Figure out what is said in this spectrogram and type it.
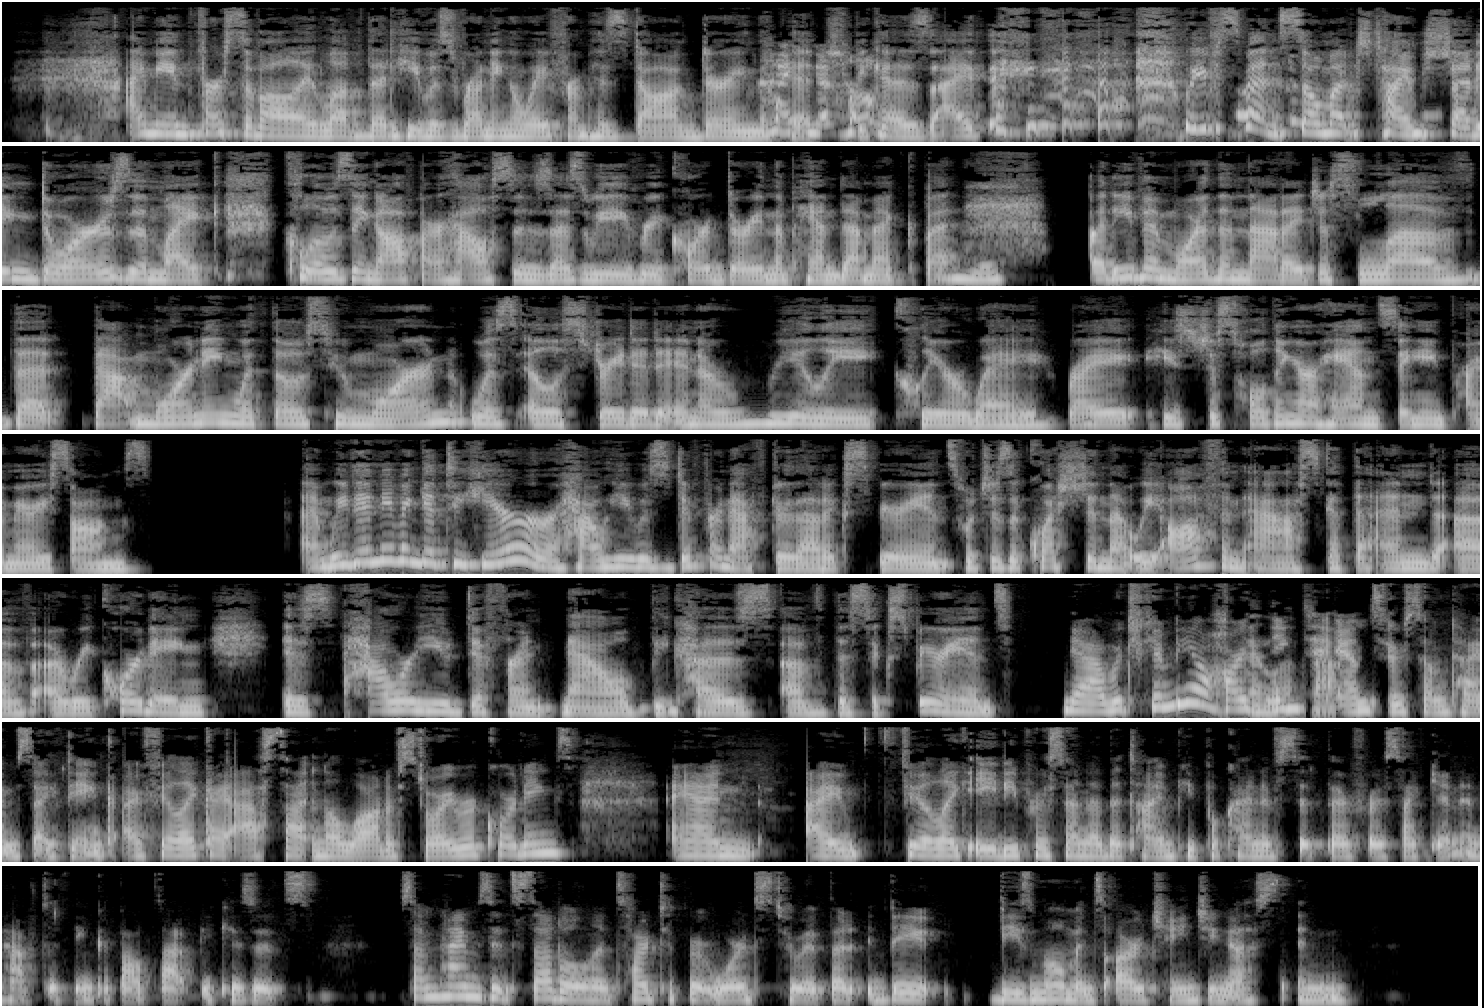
I mean, first of all, I love that he was running away from his dog during the pitch I because I think we've spent so much time shutting doors and like closing off our houses as we record during the pandemic. But mm-hmm. But even more than that, I just love that that mourning with those who mourn was illustrated in a really clear way, right? He's just holding her hand, singing primary songs. And we didn't even get to hear how he was different after that experience, which is a question that we often ask at the end of a recording is how are you different now because of this experience? Yeah, which can be a hard I thing to answer sometimes, I think. I feel like I ask that in a lot of story recordings and I feel like 80% of the time people kind of sit there for a second and have to think about that because it's sometimes it's subtle and it's hard to put words to it, but they these moments are changing us and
